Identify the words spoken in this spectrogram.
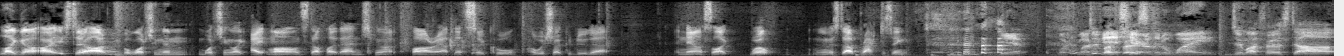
like I, I used to. I remember watching them, watching like Eight Mile and stuff like that, and just being like, "Far out, that's so cool. I wish I could do that." And now it's like, well, I'm gonna start practicing. Yep. Watch my Do fair my share first- of Lil Wayne. Do my first, uh,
